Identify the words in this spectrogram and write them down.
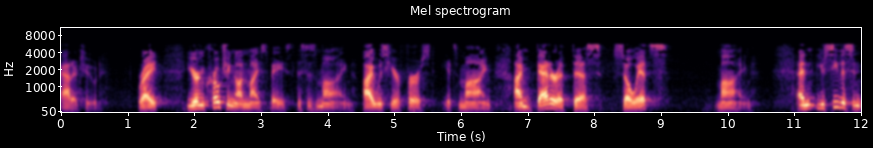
attitude, right? You're encroaching on my space. This is mine. I was here first. It's mine. I'm better at this, so it's mine. And you see this in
